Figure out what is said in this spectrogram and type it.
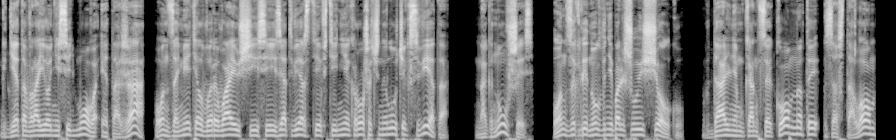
Где-то в районе седьмого этажа он заметил вырывающийся из отверстия в стене крошечный лучик света. Нагнувшись, он заглянул в небольшую щелку. В дальнем конце комнаты, за столом,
